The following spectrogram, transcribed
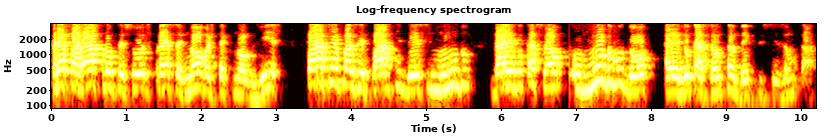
preparar professores para essas novas tecnologias, passem a fazer parte desse mundo da educação. O mundo mudou, a educação também precisa mudar.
